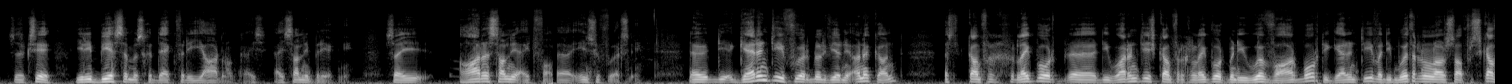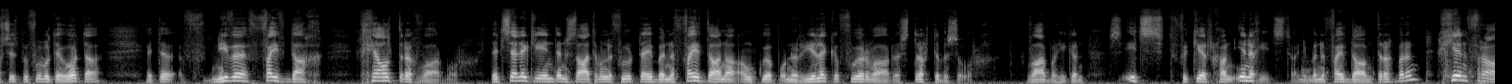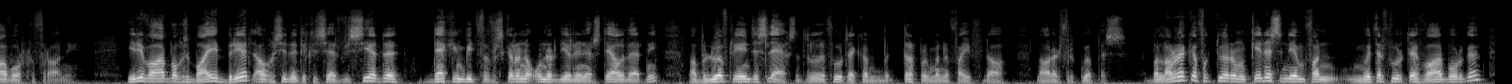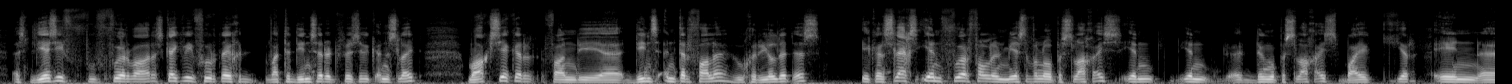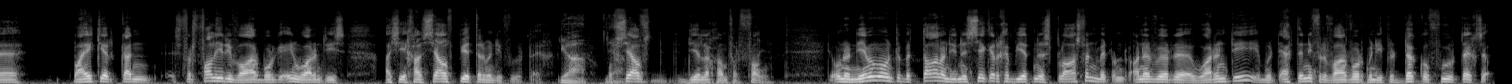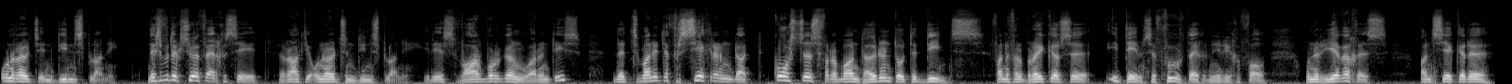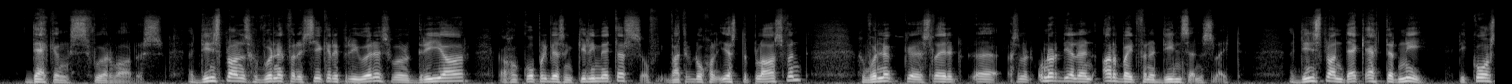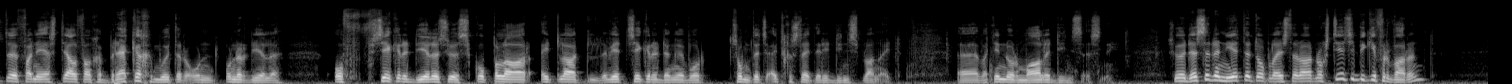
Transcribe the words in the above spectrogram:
Soos ek sê, hierdie besem is gedek vir 'n jaar lank. Hy hy sal nie breek nie. Sy hare sal nie uitval uh, ensovoorts nie. Nou die guarantee voorbeeld weer aan die ander kant is kan vergelyk word uh, die warranties kan vergelyk word met die hoë waarborg die garantie wat die motorhandelaar sal verskaf soos byvoorbeeld Toyota het 'n nuwe 5 dag geld terug waarborg dit stel die kliënt in staat om hulle voertuie binne 5 dae na aankoop onder redelike voorwaardes terug te besorg. Waarborg jy kan iets verkeerd gaan enigiets jy binne 5 dae om terugbring. Geen vrae word gevra nie. Hierdie waarborg is baie breed aangesien dit 'n geserviseerde dekking bied vir verskillende onderdele en herstelwerk nie, maar beloof kliënte slegs dat hulle voertuig kan terugbring binne 5 dae nadat dit verkoop is. Belangrike faktore om kennis te neem van motorvoertuigwaarborge is lees die voorwaardes, kyk wie voertuig watter dienste dit spesifiek insluit, maak seker van die uh, diensintervalle, hoe gereeld dit is. Jy kan slegs een voorval in meeste van hulle op 'n slaghuis, een een uh, ding op 'n slaghuis baie keer en uh baie keer kan verval hierdie waarborge en warranties as jy gaan self beter met die voertuig. Ja, ja. Of selfs dele gaan vervang. Die onderneming om te betaal indien 'n sekere gebeurtenis plaasvind met onder andere woorde 'n warranty, moet egter nie verwar word met die produk of voertuig se onderhouds- en diensplan nie. Niks wat ek sover gesê het, raak die onderhouds- en diensplan nie. Hierdie is waarborge en warranties. Dit is maar net 'n versekering dat kostes verband houdend tot 'n diens van 'n verbruiker se item, se voertuig in hierdie geval, onderhewig is aan sekere dekkingsvoorwaardes. 'n Diensplan is gewoonlik vir 'n sekere periode, so oor 3 jaar, kan gekoppel wees aan kilometers of wat ek nogal eers te plaasvind. Gewoonlik uh, sluit dit uh, sal dit onderdele en arbeid van 'n diens insluit. 'n Diensplan dek egter nie die koste van die herstel van gebrekkige motoronderdele of sekere dele soos koppelaar, uitlaat, weet sekere dinge word soms uitgesluit uit die diensplan uit. Uh wat nie normale diens is nie. So dis 'n nette dop luisteraar nog steeds 'n bietjie verwarrend.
